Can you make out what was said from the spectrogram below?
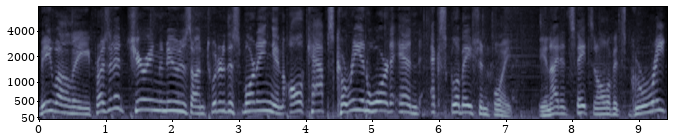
Meanwhile, the president cheering the news on Twitter this morning in all caps Korean War to end! Exclamation point. The United States and all of its great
